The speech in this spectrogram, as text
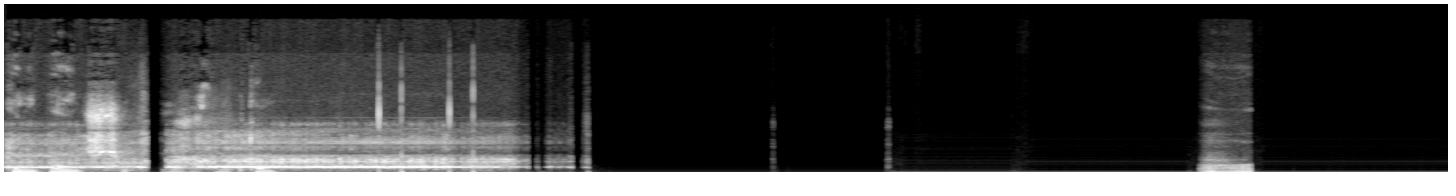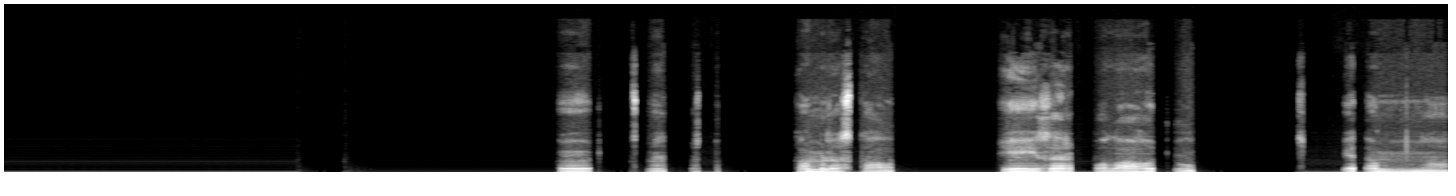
Таке, напевно, чуть-чуть хуже звук там. Ого. Камера стала. Я її зараз полагоджу. Я там на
